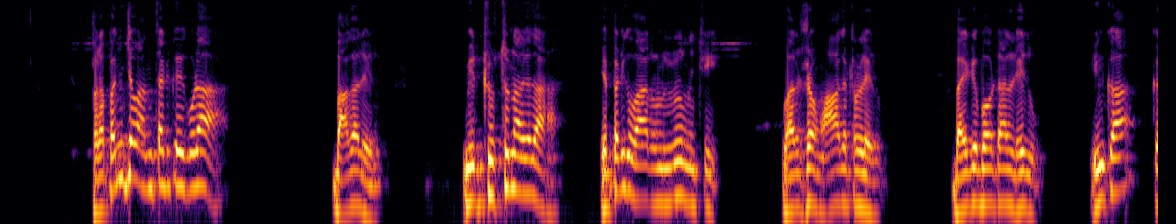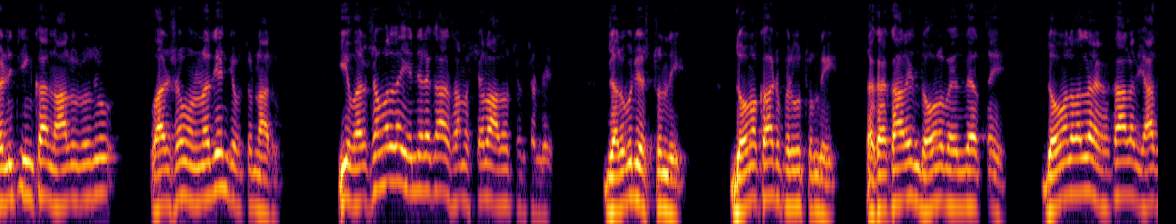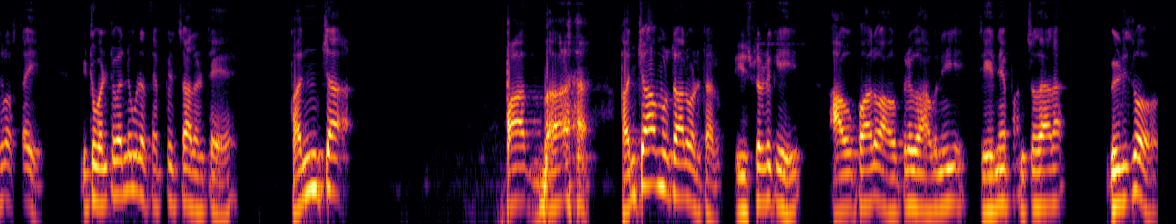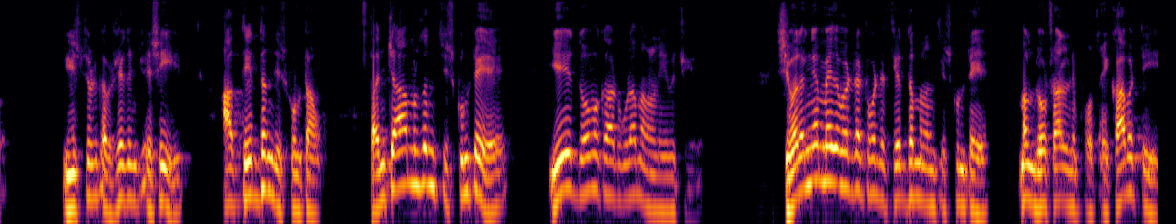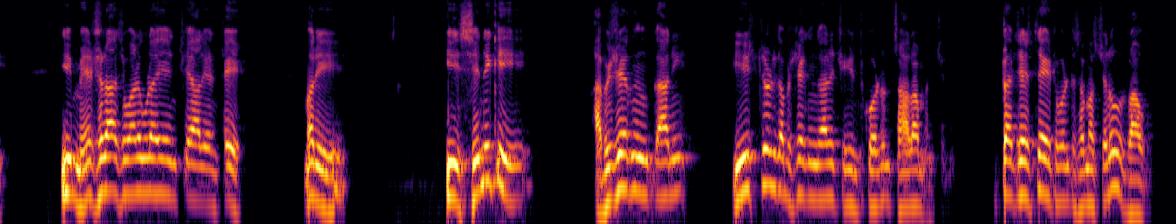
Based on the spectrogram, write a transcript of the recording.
ప్రపంచం అంతటికీ కూడా బాగాలేదు మీరు చూస్తున్నారు కదా ఎప్పటికీ వారం రోజుల నుంచి వర్షం ఆగటం లేదు. బయటకు పోవటం లేదు. ఇంకా ఇక్కడి నుంచి ఇంకా నాలుగు రోజులు వర్షం ఉన్నది అని చెబుతున్నారు. ఈ వర్షం వల్ల ఎన్ని రకాల సమస్యలు ఆలోచించండి. జలుబు చేస్తుంది దోమకాటు పెరుగుతుంది రకరకాలైన దోమలు బయలుదేరుతాయి. దోమల వల్ల రకరకాల వ్యాధులు వస్తాయి. ఇటువంటివన్నీ కూడా తెప్పించాలంటే పంచ పంచామృతాలు అంటారు. ఈశ్వరుడికి ఆవు పాలు ఆవు పెరుగు ఆవుని తేనె పంచదార వీటితో ఈశ్వరుడికి అభిషేకం చేసి ఆ తీర్థం తీసుకుంటాం. పంచామృతం తీసుకుంటే ఏ దోమకాటు కూడా మనల్ని ఏమి చేయదు. శివలింగం మీద పడ్డటువంటి తీర్థం మనం తీసుకుంటే మన దోషాలని పోతాయి. కాబట్టి ఈ మేషరాశి వాళ్ళు కూడా ఏం చేయాలి అంటే మరి ఈ శనికి అభిషేకం కానీ ఈశ్వరుడికి అభిషేకం కానీ చేయించుకోవడం చాలా మంచిది. ఇట్లా చేస్తే ఎటువంటి సమస్యలు రావు.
